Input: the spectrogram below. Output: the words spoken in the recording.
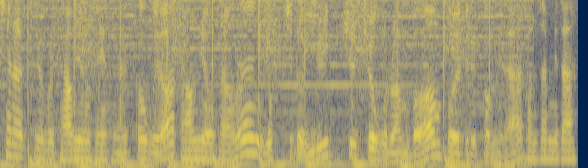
채널 트랩을 다음 영상에서 할 거고요. 다음 영상은 욕지도 일주 쪽으로 한번 보여드릴 겁니다. 감사합니다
